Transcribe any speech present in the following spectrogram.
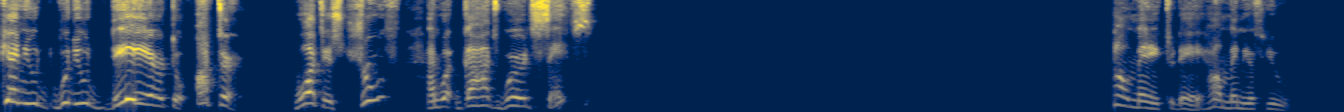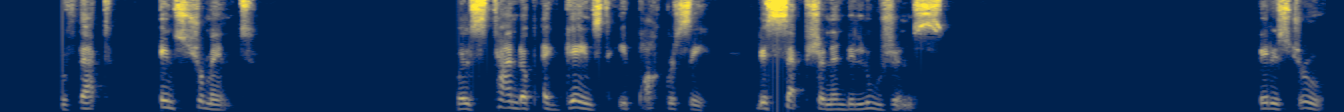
Can you, would you dare to utter what is truth and what God's word says? How many today, how many of you with that instrument will stand up against hypocrisy, deception, and delusions? It is true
